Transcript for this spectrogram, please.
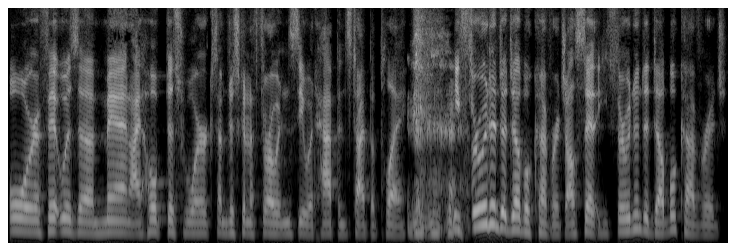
or if it was a man, I hope this works. I'm just going to throw it and see what happens type of play. he threw it into double coverage. I'll say that he threw it into double coverage.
